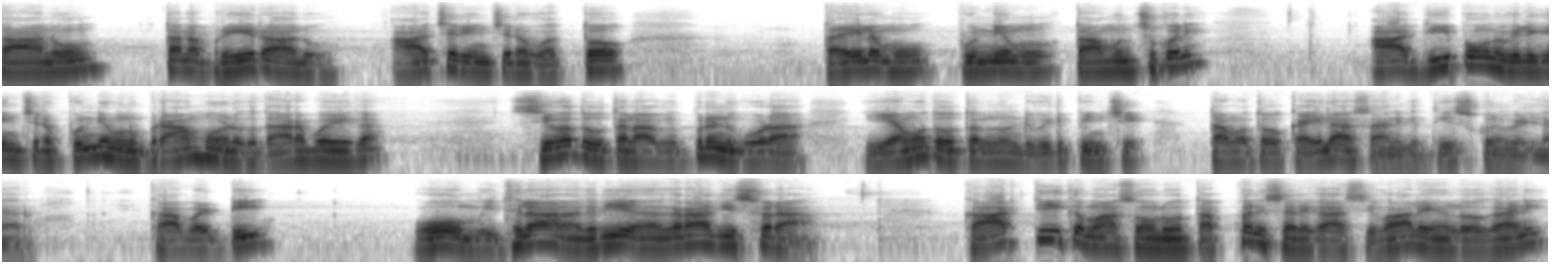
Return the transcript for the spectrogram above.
తాను తన ప్రియురాలు ఆచరించిన వత్తో తైలము పుణ్యము తాముంచుకొని ఆ దీపమును వెలిగించిన పుణ్యమును బ్రాహ్మణుడికి దారబోయగా శివదూతల విప్రుని కూడా యమదూతల నుండి విడిపించి తమతో కైలాసానికి తీసుకుని వెళ్ళారు. కాబట్టి ఓ మిథిలా నగరీ నగరాధీశ్వర కార్తీక మాసంలో తప్పనిసరిగా శివాలయంలో గాని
